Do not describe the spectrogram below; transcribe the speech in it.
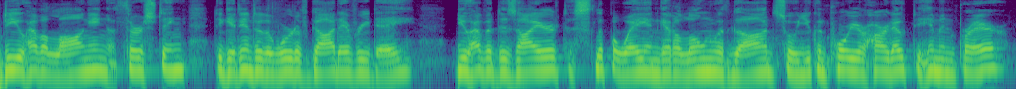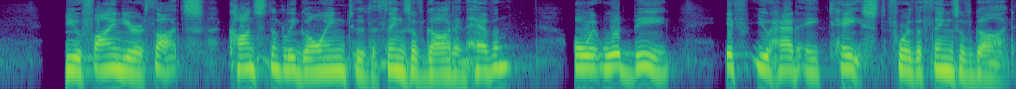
Do you have a longing, a thirsting to get into the Word of God every day? Do you have a desire to slip away and get alone with God so you can pour your heart out to Him in prayer? Do you find your thoughts constantly going to the things of God in heaven? Oh, it would be if you had a taste for the things of God.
